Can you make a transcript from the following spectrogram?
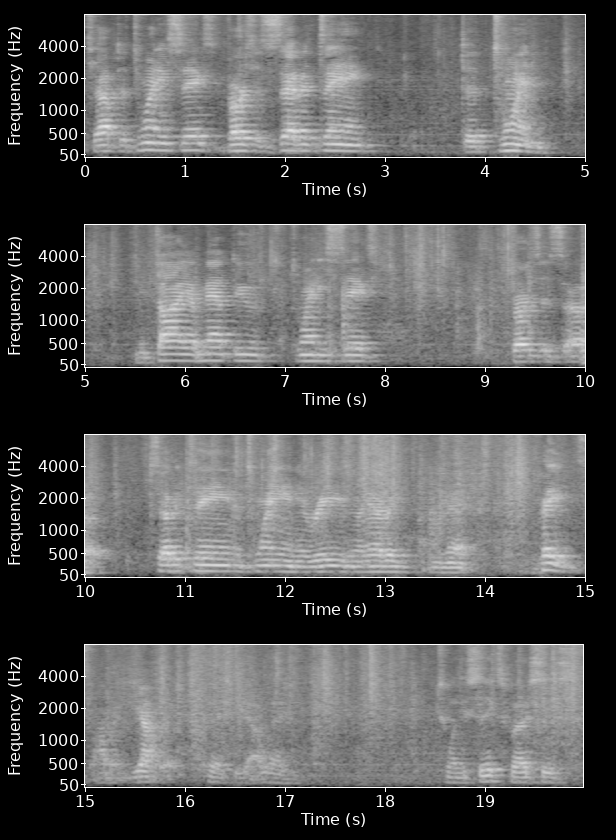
Chapter 26, verses 17 to 20. Matthew, Matthew 26, verses uh, 17 and 20, and it reads whenever you have praise Abba Yahweh. Praise be Yahweh. 26 verses.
